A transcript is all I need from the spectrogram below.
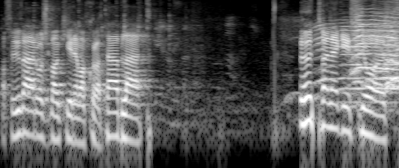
A fővárosban kérem akkor a táblát. 50,8.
